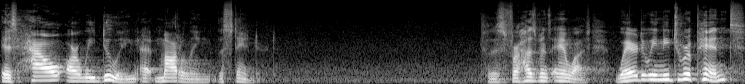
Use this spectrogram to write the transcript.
is how are we doing at modeling the standard? So this is for husbands and wives. Where do we need to repent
